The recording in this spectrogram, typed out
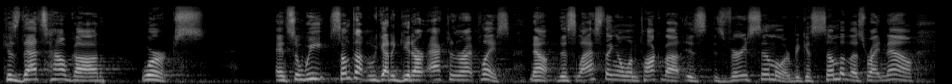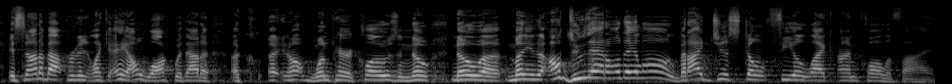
Because that's how God works. And so we sometimes we got to get our act in the right place. Now, this last thing I want to talk about is, is very similar because some of us right now, it's not about provision. Like, hey, I'll walk without a, a uh, you know, one pair of clothes and no no uh, money. I'll do that all day long, but I just don't feel like I'm qualified.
